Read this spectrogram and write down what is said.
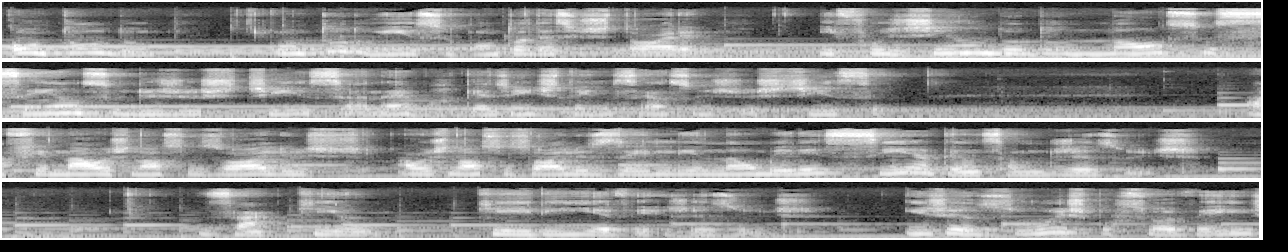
Contudo, com tudo isso, com toda essa história, e fugindo do nosso senso de justiça, né? Porque a gente tem um senso de justiça. Afinal, aos nossos olhos, aos nossos olhos, ele não merecia a atenção de Jesus. Zaqueu queria ver Jesus. E Jesus, por sua vez,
